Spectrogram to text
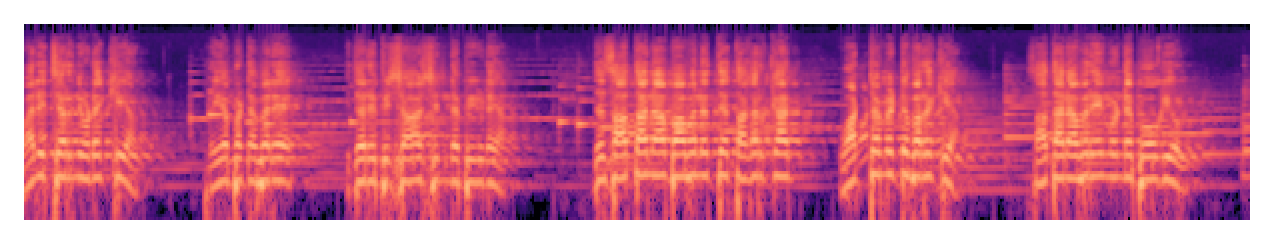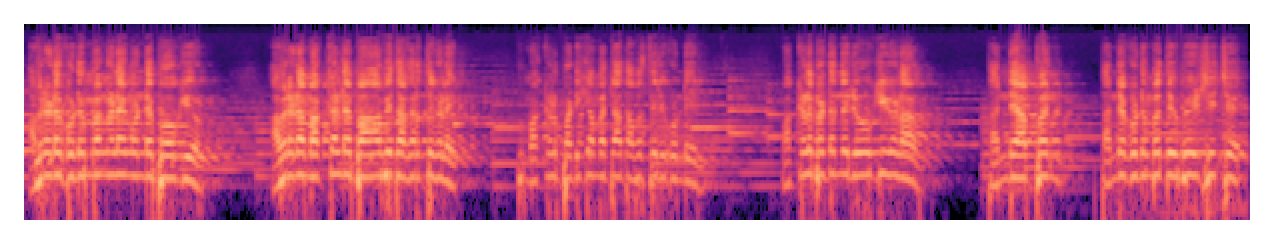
വലിച്ചെറിഞ്ഞുടയ്ക്കുകയാണ് പ്രിയപ്പെട്ടവരെ ഇതൊരു പിശാശിന്റെ പീഡയാണ്. ഇത് സാത്താൻ ആ ഭവനത്തെ തകർക്കാൻ വട്ടമിട്ട് പറിക്കുക. സാത്താൻ അവരെയും കൊണ്ട് പോകുകയുള്ളൂ. അവരുടെ കുടുംബങ്ങളെയും കൊണ്ട് പോകുകയുള്ളൂ. അവരുടെ മക്കളുടെ ഭാവി തകർത്തുകളെ. മക്കൾ പഠിക്കാൻ പറ്റാത്ത അവസ്ഥയിൽ കൊണ്ടുവരും. മക്കൾ പെട്ടെന്ന് രോഗികളാണ് തന്റെ അപ്പൻ തന്റെ കുടുംബത്തെ ഉപേക്ഷിച്ച്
